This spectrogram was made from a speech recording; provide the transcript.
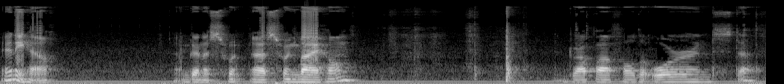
Anyhow, I'm gonna sw- uh, swing by home, and drop off all the ore and stuff.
